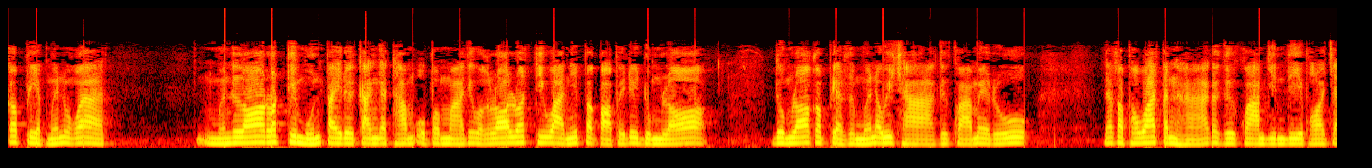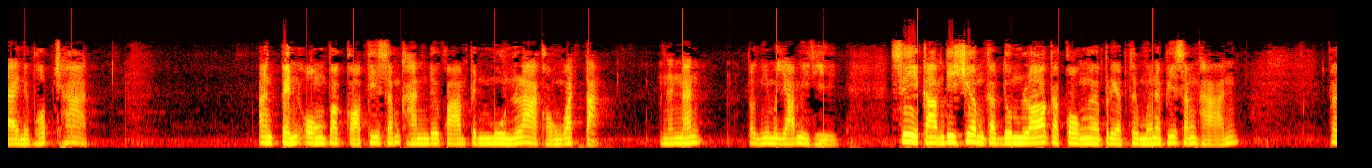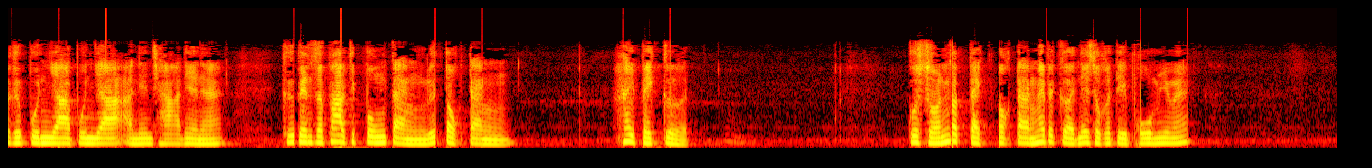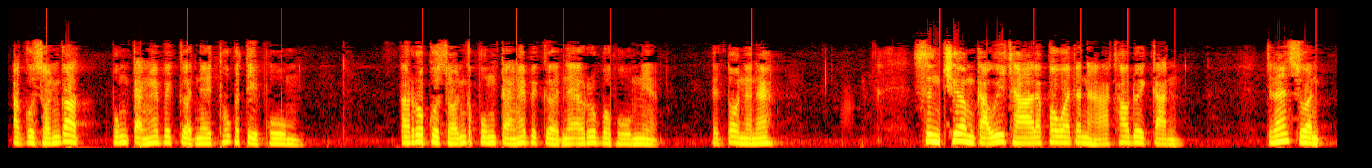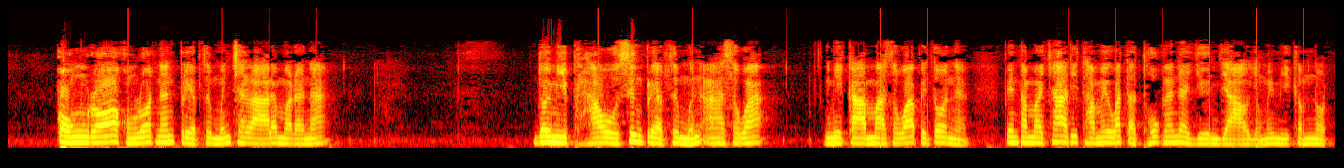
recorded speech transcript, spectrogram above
ก็เปรียบเหมือนบอกว่าเหมือนล้อรถที่หมุนไปโดยการกระทำอุปมาที่ว่าล้อรถที่ว่านี้ประกอบไปด้วยดุมล้อ ดุมล้อก็เปรียบเสมือนอวิชชาคือความไม่รู้ แล้วก็ภาวะตัณหาก็คือความยินดีพอใจในภพชาติ อันเป็นองค์ประกอบที่สำคัญโดยความเป็นมูลล่าของวัตตะนั้นนั้นตรงนี้มาย้ำอีกทีสี่กรรมที่เชื่อมกับดุมล้อกับกงเปรียบเสมือนอภิสังขารก็คือปุญญาปุญญาอเนชาเนี่ยนะคือเป็นสภาพที่ปรุงแต่งหรือตกแต่งให้ไปเกิด กุศลก็แตกตกแต่งให้ไปเกิดในสุคติภูมิใช่ไหมอกุศลก็ปรุงแต่งให้ไปเกิดในทุกติภูมิ อรูปกุศลก็ปรุงแต่งให้ไปเกิดในอรูปภูมิเนี่ย เป็นต้นนะนะ ซึ่งเชื่อมกับวิชาและภาวตัณหาเข้าด้วยกัน ฉะนั้นส่วนกงล้อของรถนั้นเปรียบเสมือนชลาและมรณะ โดยมีเพลาซึ่งเปรียบเสมือนอาสวะ มีการมาสวะเป็นต้นเนี่ย เป็นธรรมชาติที่ทำให้วัตทุกข์นั้นเนี่ยยืนยาวอย่างไม่มีกำหนด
